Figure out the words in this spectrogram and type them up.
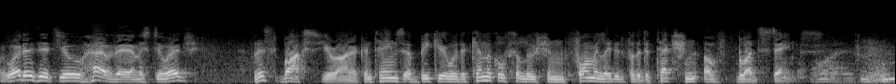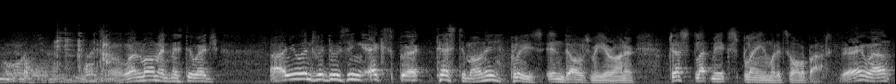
What is it you have there, Mr. Wedge? This box, Your Honor, contains a beaker with a chemical solution formulated for the detection of blood stains. Oh, one moment, Mr. Wedge. Are you introducing expert testimony? Please indulge me, Your Honor. Just let me explain what it's all about. Very well.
